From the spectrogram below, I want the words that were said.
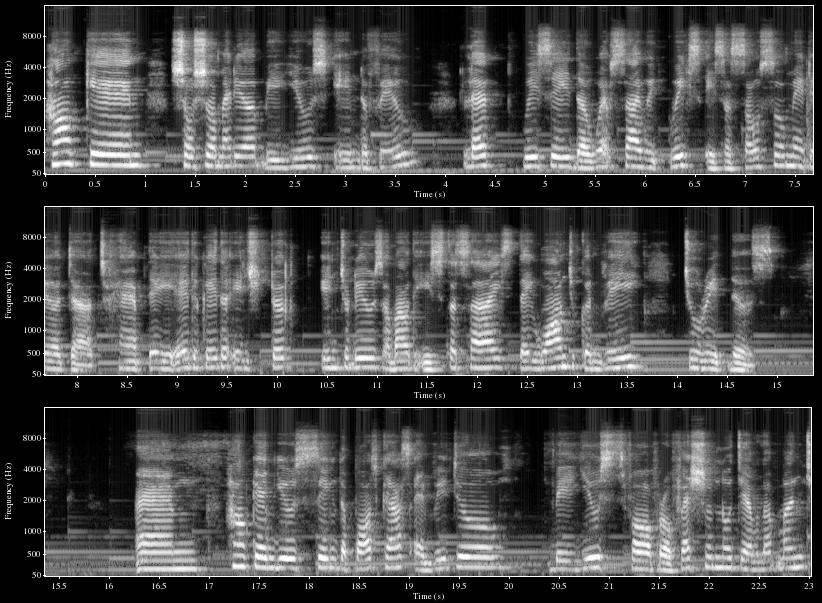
How can social media be used in the field? Let we see the website with Wix is a social media that have the educator instruct, introduce about the exercise they want to convey to readers. And how can you sing the podcast and video be used for professional development?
